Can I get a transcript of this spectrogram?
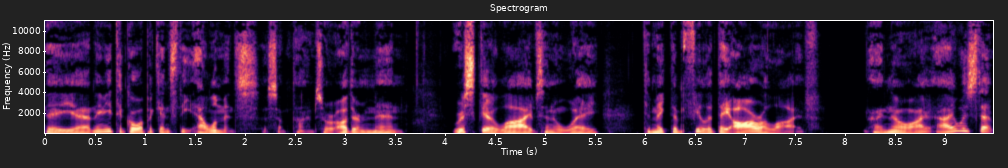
They uh, they need to go up against the elements sometimes or other men, risk their lives in a way to make them feel that they are alive. I know. I, I was that.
